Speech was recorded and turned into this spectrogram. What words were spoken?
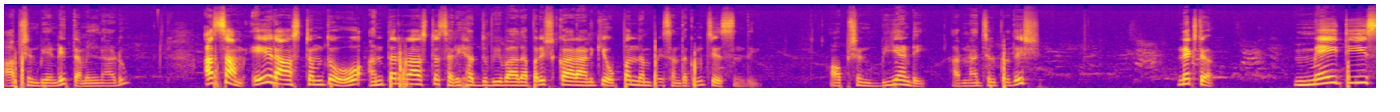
ఆప్షన్ బి అండి తమిళనాడు. అస్సాం ఏ రాష్ట్రంతో అంతర్రాష్ట్ర సరిహద్దు వివాద పరిష్కారానికి ఒప్పందంపై సంతకం చేసింది? ఆప్షన్ బి అండి అరుణాచల్ ప్రదేశ్. నెక్స్ట్ మేటీస్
